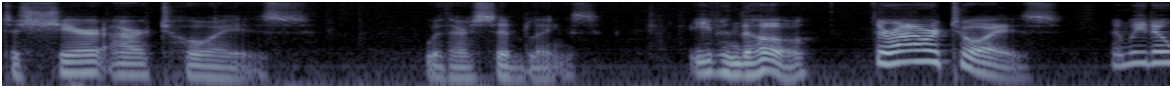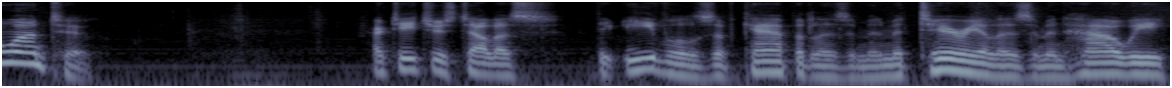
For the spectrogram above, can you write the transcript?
to share our toys with our siblings, even though they're our toys and we don't want to. Our teachers tell us the evils of capitalism and materialism and how we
